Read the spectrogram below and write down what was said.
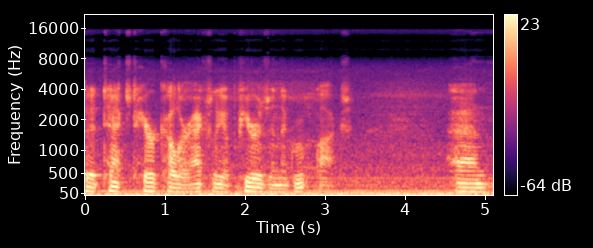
the text hair color actually appears in the group box. And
